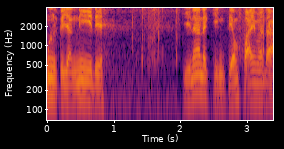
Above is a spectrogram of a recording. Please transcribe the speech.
มืดกับอย่างนี้เดียีน่าในกิ่งเตรียมไฟมาดา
